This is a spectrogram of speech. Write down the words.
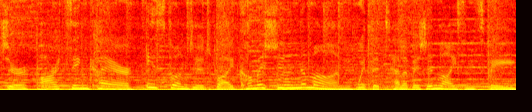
feature, Arts in Clare, is funded by Commission Naman with a television licence fee.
